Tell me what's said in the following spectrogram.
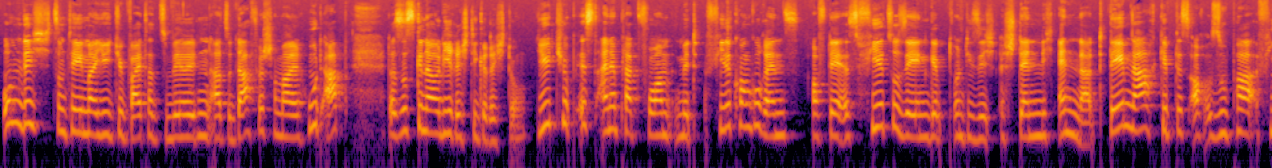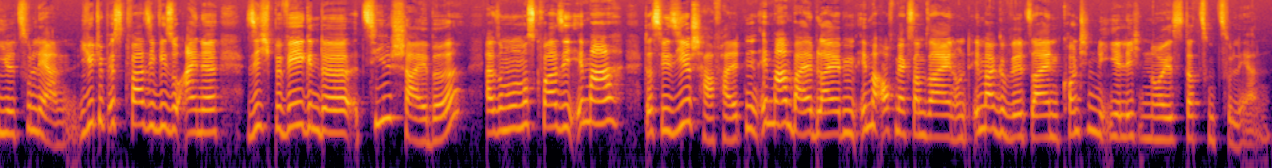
um dich zum Thema YouTube weiterzubilden. Also dafür schon mal Hut ab. Das ist genau die richtige Richtung. YouTube ist eine Plattform mit viel Konkurrenz, auf der es viel zu sehen gibt und die sich ständig ändert. Demnach gibt es auch super viel zu lernen. YouTube ist quasi wie so eine sich bewegende Zielscheibe. Also man muss quasi immer das Visier scharf halten, immer am Ball bleiben, immer aufmerksam sein und immer gewillt sein, kontinuierlich Neues dazu zu lernen.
